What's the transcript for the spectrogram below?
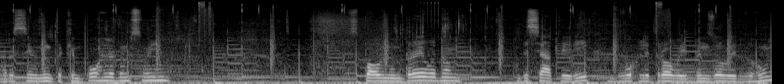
агресивним таким поглядом своїм, з повним приводом. 10 рік, 2-літровий бензовий двигун.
